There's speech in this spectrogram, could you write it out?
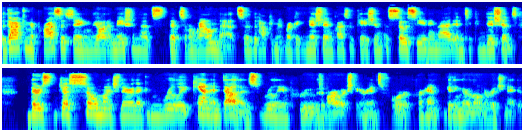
the document processing, the automation that's that's around that. So the document recognition, classification, associating that into conditions. There's just so much there that can really can and does really improve the borrower experience for for hand, getting their loan originated.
